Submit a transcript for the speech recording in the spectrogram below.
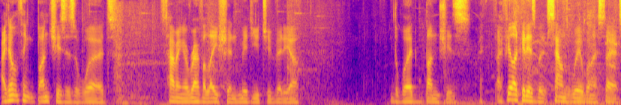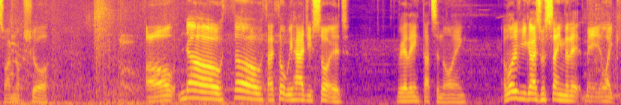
I don't think bunches is a word. It's having a revelation mid-YouTube video the word bunches. I, I, feel like it is, but it sounds weird when I say it, so I'm not sure. Oh, no, Thoth. I thought we had you sorted. Really? That's annoying. A lot of you guys were saying that it, like,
